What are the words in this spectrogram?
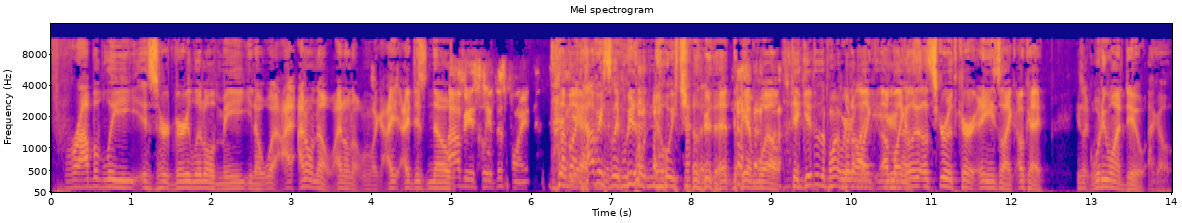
probably has heard very little of me. You know what? I, I don't know. I don't know. I'm Like I, I just know. Obviously, at this point. I'm like, obviously, we don't know each other that damn well. Okay, get to the point where But I'm like, like, I'm like, let's screw with Kurt, and he's like, okay. He's like, what do you want to do? I go,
